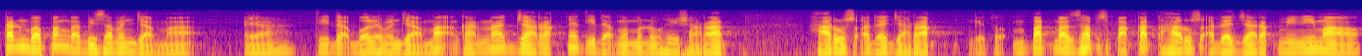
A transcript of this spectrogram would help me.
kan bapak nggak bisa menjamak ya, tidak boleh menjamak karena jaraknya tidak memenuhi syarat. Harus ada jarak gitu. Empat mazhab sepakat harus ada jarak minimal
